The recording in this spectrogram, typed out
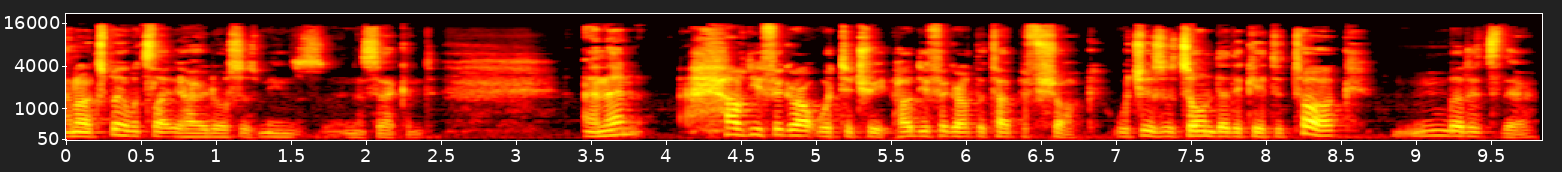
And I'll explain what slightly higher doses means in a second. And then, how do you figure out what to treat? How do you figure out the type of shock, which is its own dedicated talk, mm, but it's there.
